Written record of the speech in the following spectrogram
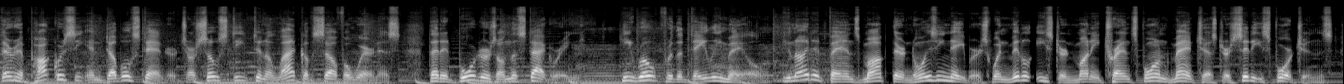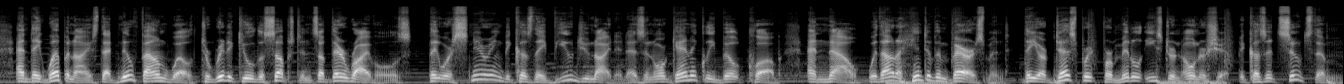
Their hypocrisy and double standards are so steeped in a lack of self-awareness that it borders on the staggering. He wrote for the Daily Mail, United fans mocked their noisy neighbors when Middle Eastern money transformed Manchester City's fortunes, and they weaponized that newfound wealth to ridicule the substance of their rivals. They were sneering because they viewed United as an organically built club, and now, without a hint of embarrassment, they are desperate for Middle Eastern ownership because it suits them.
